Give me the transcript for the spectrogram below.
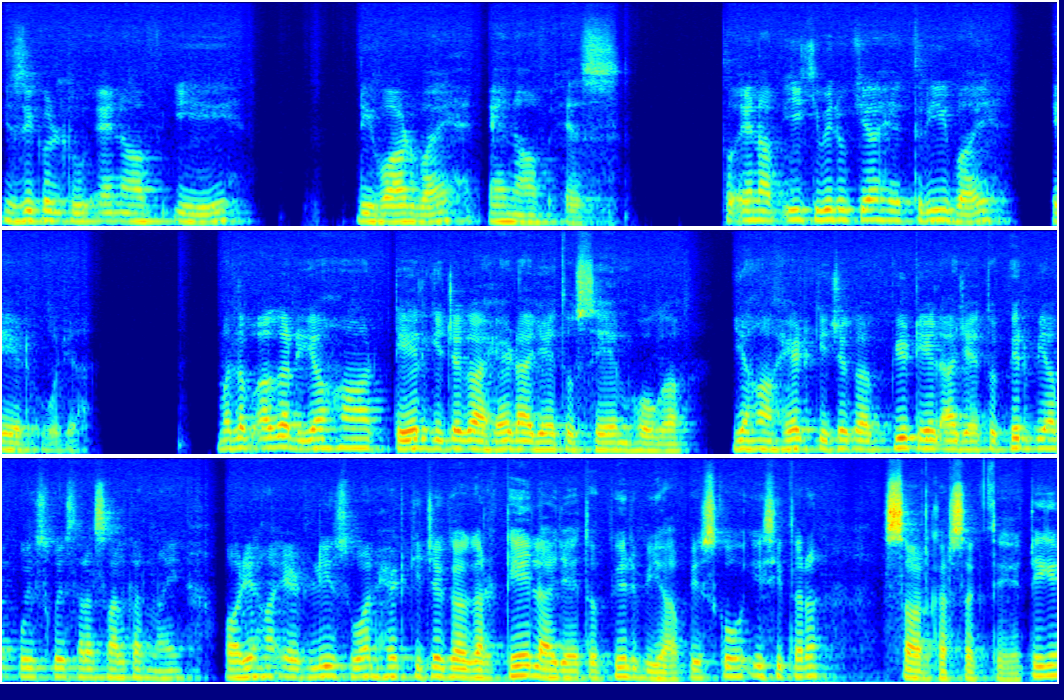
is equal to N of E divided by N of S تو این آف ای کی ویلو کیا ہے تھری بائی ایٹ ہو جائے۔ مطلب اگر یہاں ٹیل کی جگہ ہیڈ آ جائے تو سیم ہوگا۔ یہاں ہیڈ کی جگہ پی ٹیل آ جائے تو پھر بھی آپ کو اس کو اس طرح سال کرنا ہے۔ اور یہاں ایٹ لیسٹ ون ہیڈ کی جگہ اگر ٹیل آ جائے تو پھر بھی آپ اس کو اسی طرح سال کر سکتے ہیں۔ ٹھیک ہے؟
